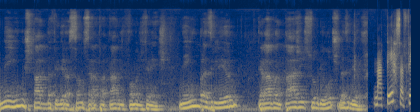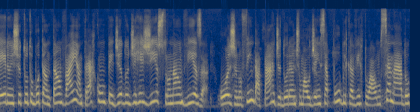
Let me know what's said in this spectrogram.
Nenhum estado da federação será tratado de forma diferente. Nenhum brasileiro terá vantagem sobre outros brasileiros. Na terça-feira, o Instituto Butantan vai entrar com um pedido de registro na Anvisa. Hoje, no fim da tarde, durante uma audiência pública virtual no Senado,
